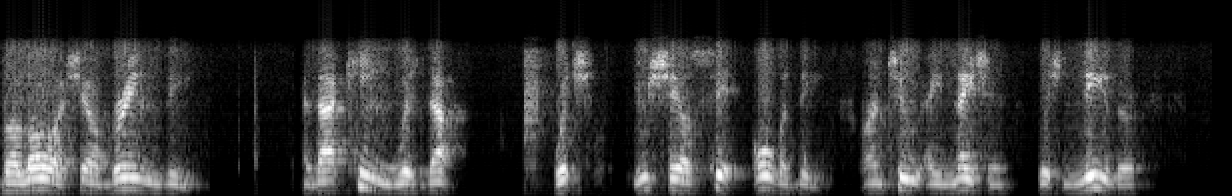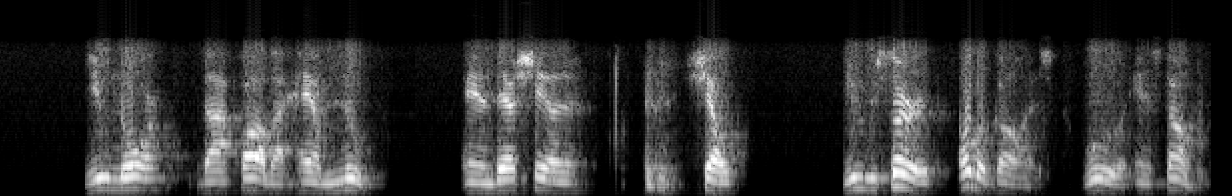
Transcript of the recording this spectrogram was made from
The Lord shall bring thee, and thy king which thou which you shall sit over thee, unto a nation which neither you nor thy father have knew, and there shall shall you serve other gods, wood and stones.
